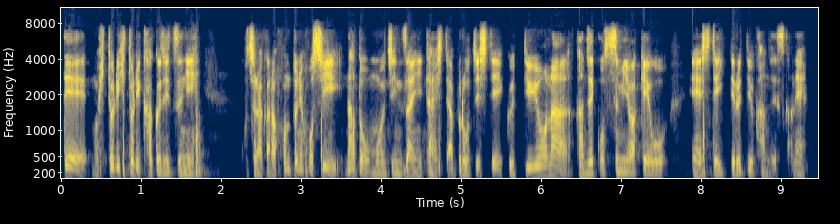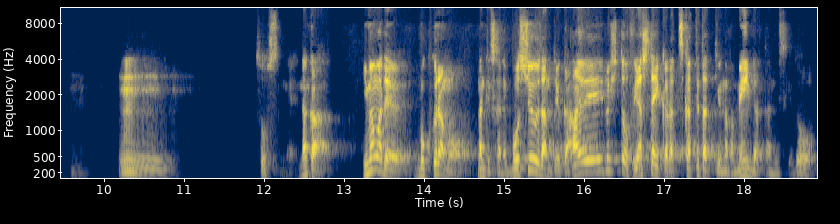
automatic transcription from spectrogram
て、もう一人一人確実に、こちらから本当に欲しいなと思う人材に対してアプローチしていくっていうような感じで、こう、住み分けをしていってるっていう感じですかね。うんうん。そうですね。なんか、今まで僕らも、なんていうんですかね、募集団というか、会える人を増やしたいから使ってたっていうのがメインだったんですけど、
